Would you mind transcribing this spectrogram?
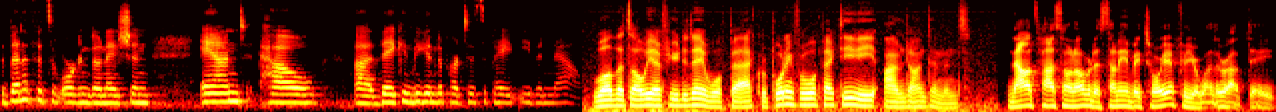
the benefits of organ donation and how uh, they can begin to participate even now. Well, that's all we have for you today, Wolfpack. Reporting for Wolfpack TV, I'm John Timmons. Now let's pass on over to Sunny and Victoria for your weather update.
